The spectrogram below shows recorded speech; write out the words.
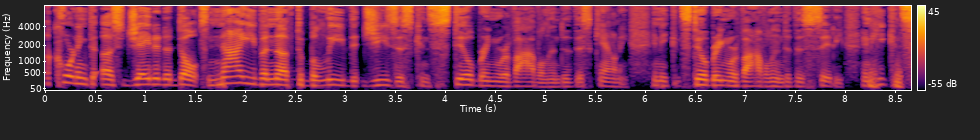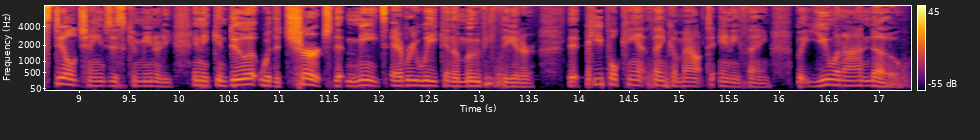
according to us jaded adults, naive enough to believe that Jesus can still bring revival into this county, and he can still bring revival into this city, and he can still change this community, and he can do it with a church that meets every week in a movie theater that people can't think amount to anything, but you and I know.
